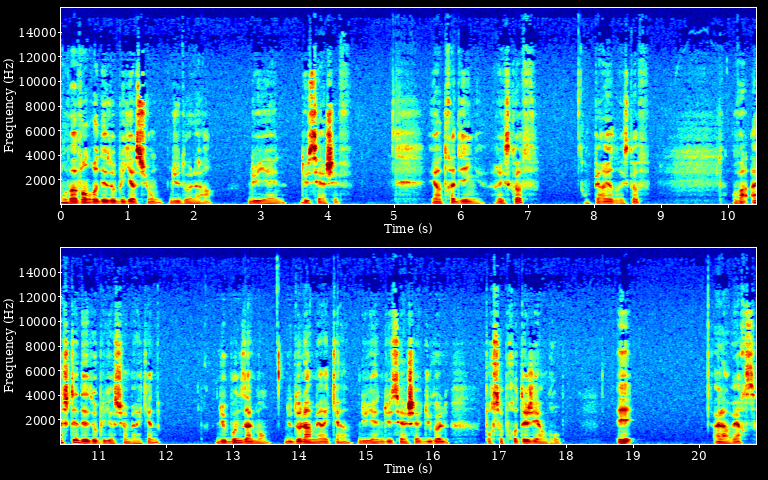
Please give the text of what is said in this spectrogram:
On va vendre des obligations du dollar, du yen, du CHF. Et en trading risk-off, en période risk-off, on va acheter des obligations américaines du Bunds allemand, du dollar américain, du yen, du CHF, du gold pour se protéger en gros. Et à l'inverse,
